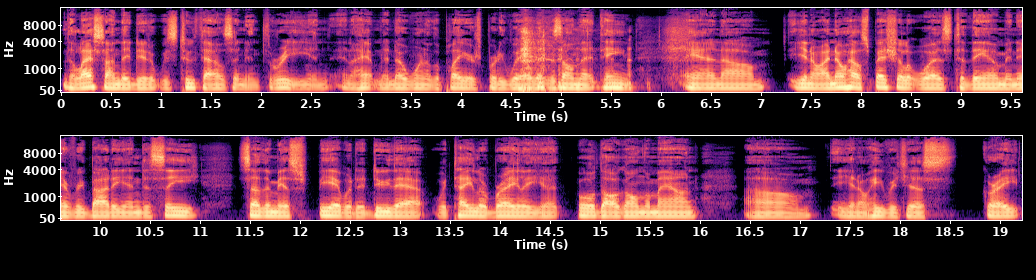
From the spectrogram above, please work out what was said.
the last time they did it was 2003, and, and I happen to know one of the players pretty well that was on that team. And, um, you know, I know how special it was to them and everybody, and to see Southern Miss be able to do that with Taylor Braley, a bulldog on the mound. Um, you know, he was just great.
